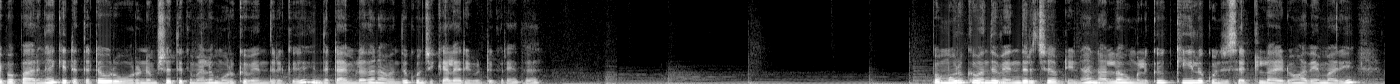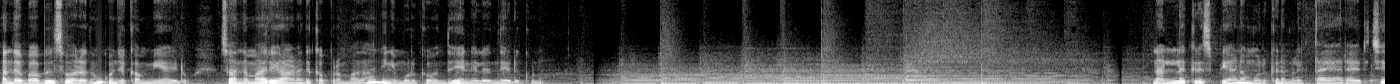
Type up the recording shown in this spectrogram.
இப்போ பாருங்கள் கிட்டத்தட்ட ஒரு ஒரு நிமிஷத்துக்கு மேலே முறுக்கு வெந்திருக்கு. இந்த டைமில் தான் நான் வந்து கொஞ்சம் கிளறி விட்டுக்கிறேன் இதை. இப்போ முறுக்கு வந்து வெந்துருச்சு அப்படின்னா நல்லா உங்களுக்கு கீழே கொஞ்சம் செட்டில் ஆகிடும் அதே மாதிரி அந்த பபிள்ஸ் வரதும் கொஞ்சம் கம்மியாயிடும். ஸோ அந்த மாதிரி ஆனதுக்கப்புறமா தான் நீங்கள் முறுக்கு வந்து எண்ணெயிலேருந்து எடுக்கணும். நல்ல கிறிஸ்பியான முறுக்கு நம்மளுக்கு தயாராகிடுச்சு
